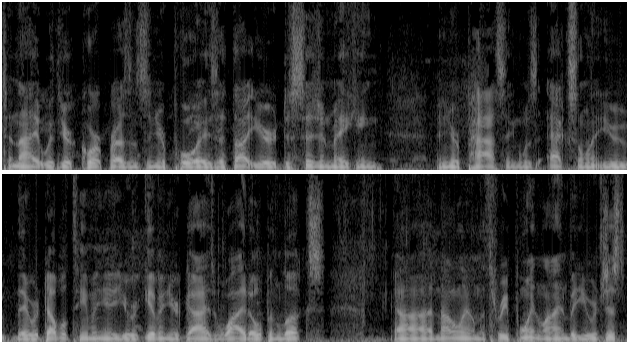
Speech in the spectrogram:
tonight with your court presence and your poise. I thought your decision making and your passing was excellent. You they were double teaming you. You were giving your guys wide open looks, uh, not only on the three point line, but you were just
